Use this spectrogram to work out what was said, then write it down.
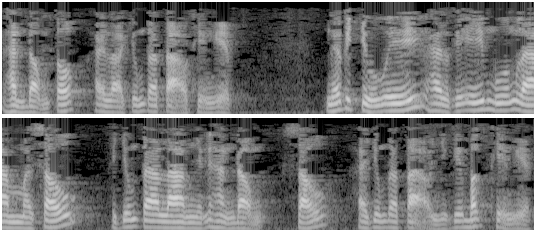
hành động tốt hay là chúng ta tạo thiện nghiệp nếu cái chủ ý hay là cái ý muốn làm mà xấu, thì chúng ta làm những cái hành động xấu hay chúng ta tạo những cái bất thiện nghiệp.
